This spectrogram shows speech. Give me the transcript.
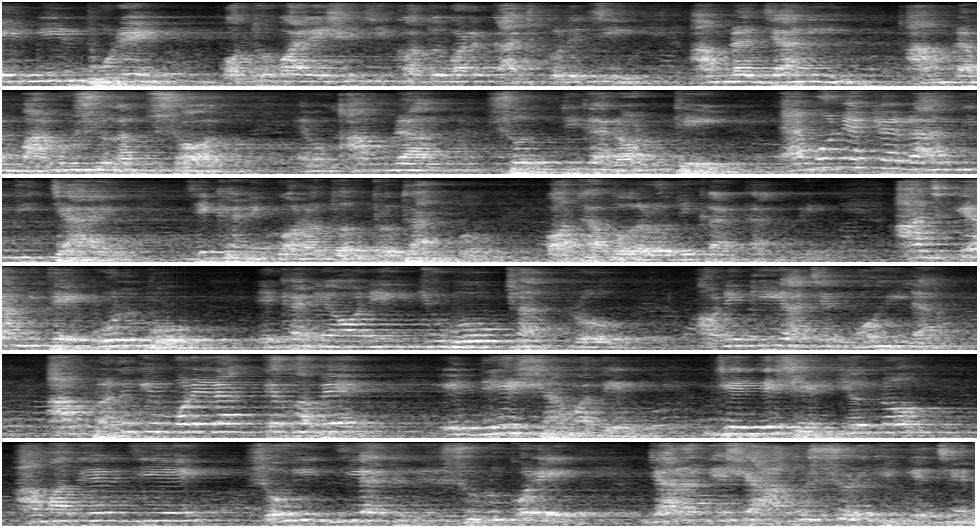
এই মিরপুরে কতবার এসেছি, কতবার কাজ করেছি, আমরা জানি, আমরা মানুষ হলাম সৎ এবং আমরা সত্যিকার অর্থে এমন একটা রাজনীতি চাই যেখানে গণতন্ত্র থাকব, কথা বলার অধিকার থাকবে। আজকে আমি তাই বলব, এখানে অনেক যুবক, ছাত্র, অনেকেই আছেন মহিলা, আপনাদেরকে মনে রাখতে হবে, এ দেশ আমাদের, যে দেশের জন্য আমাদের যে শহীদ জিয়া থেকে শুরু করে যারা দেশে আদর্শ রেখে গেছেন,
